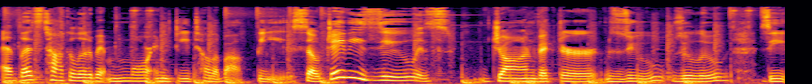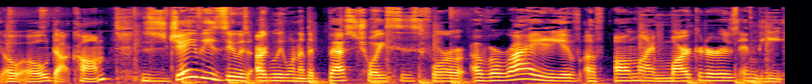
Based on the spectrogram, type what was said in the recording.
and let's talk a little bit more in detail about these. So JVZoo is John Victor Zoo Zulu Z O O dot com. JVZoo is arguably one of the best choices for a variety of, of online marketers in the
